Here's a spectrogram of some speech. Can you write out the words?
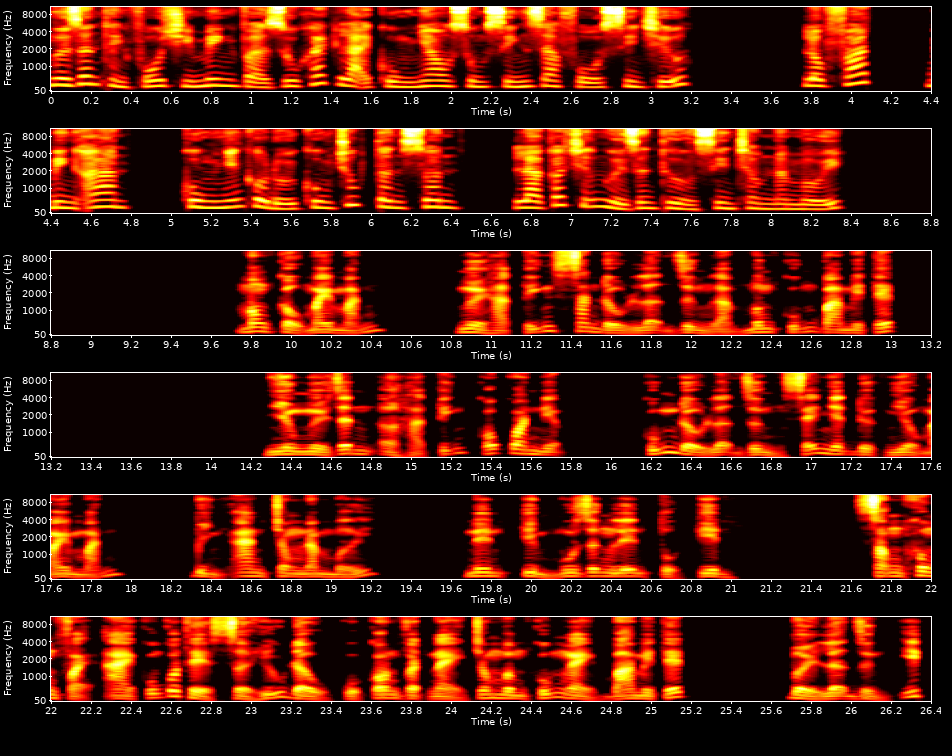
người dân thành phố Hồ Chí Minh và du khách lại cùng nhau súng xính ra phố xin chữ. Lộc phát, bình an, cùng những câu đối cung chúc tân xuân là các chữ người dân thường xin trong năm mới. Mong cầu may mắn, người Hà Tĩnh săn đầu lợn rừng làm mâm cúng 30 Tết. Nhiều người dân ở Hà Tĩnh có quan niệm cúng đầu lợn rừng sẽ nhận được nhiều may mắn, bình an trong năm mới, nên tìm mua dâng lên tổ tiên. Song không phải ai cũng có thể sở hữu đầu của con vật này trong mâm cúng ngày 30 Tết, bởi lợn rừng ít,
